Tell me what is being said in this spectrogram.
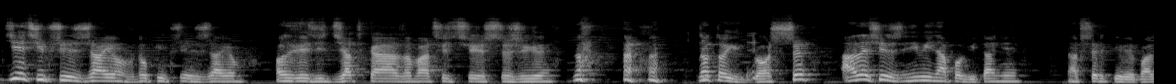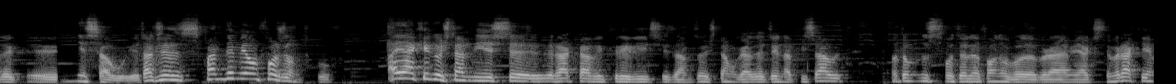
Dzieci przyjeżdżają, wnuki przyjeżdżają, odwiedzić dziadka, zobaczyć, czy jeszcze żyje. No, no to ich goszczę, ale się z nimi na powitanie na wszelki wypadek y, nie całuję. Także z pandemią w porządku. A jakiegoś tam jeszcze raka wykryli, czy tam coś tam gazety napisały, no to mnóstwo telefonów odebrałem jak z tym rakiem.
